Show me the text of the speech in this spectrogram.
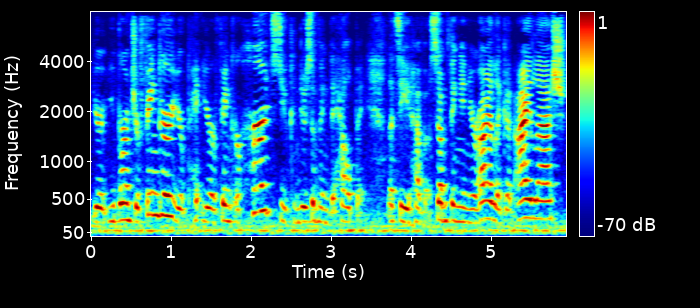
You're, you burnt your finger, your, your finger hurts, you can do something to help it. Let's say you have something in your eye, like an eyelash,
